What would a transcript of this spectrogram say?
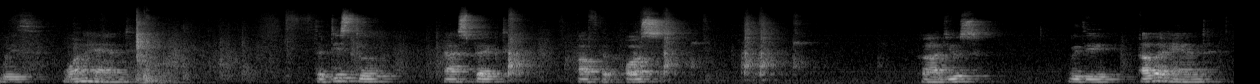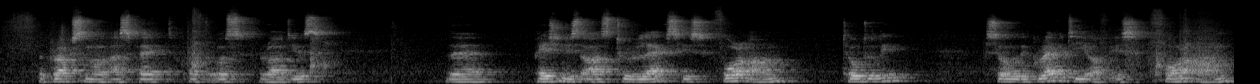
with one hand the distal aspect of the os radius, with the other hand the proximal aspect of the os radius. The patient is asked to relax his forearm totally, so the gravity of his forearm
